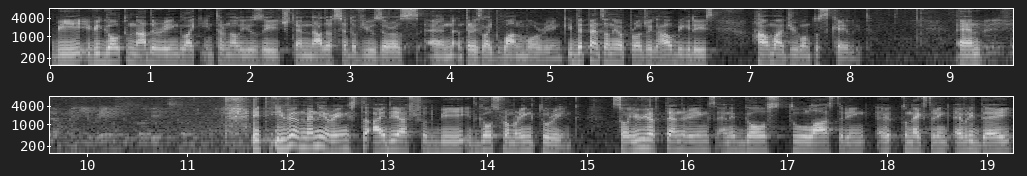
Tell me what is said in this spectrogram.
we, we go to another ring like internal usage, then another set of users, and, and there is like one more ring. It depends on your project, how big it is, how much you want to scale it. And even if you have many rings, you call it. Um... It, have many rings, the idea should be it goes from ring to ring. So if you have 10 rings and it goes to last ring uh, to next ring every day,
